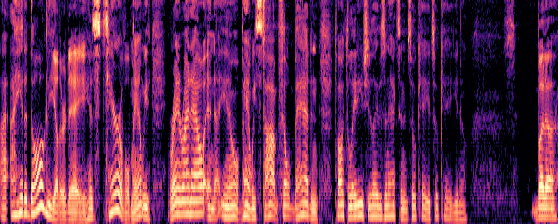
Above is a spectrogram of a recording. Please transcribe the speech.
I, I, hit a dog the other day. It's terrible, man. We ran right out, and uh, you know, man, we stopped, and felt bad, and talked to the lady. And she's like, "It was an accident. It's okay. It's okay." You know. But uh,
